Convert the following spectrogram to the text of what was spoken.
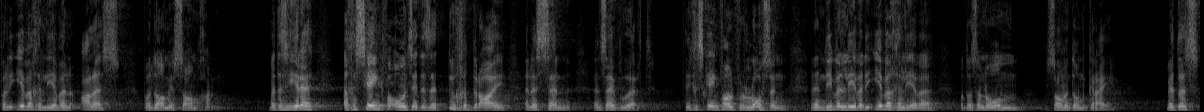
van die ewige lewe en alles wat daarmee saamgaan. Wat as die Here 'n geskenk vir ons het, is dit toegedraai in 'n sin in sy woord. Die geskenk van verlossing en 'n nuwe lewe, die ewige lewe wat ons aan hom saam met hom kry. Weet ons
